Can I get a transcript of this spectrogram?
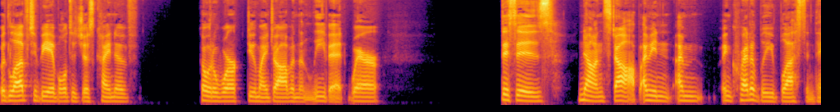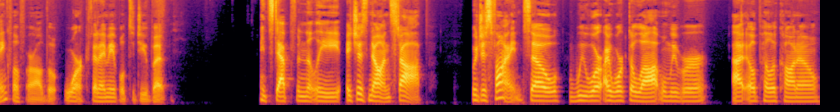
would love to be able to just kind of go to work, do my job, and then leave it, where this is nonstop. I mean, I'm incredibly blessed and thankful for all the work that I'm able to do, but it's definitely it's just nonstop, which is fine. So we were I worked a lot when we were at El Pellicano.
